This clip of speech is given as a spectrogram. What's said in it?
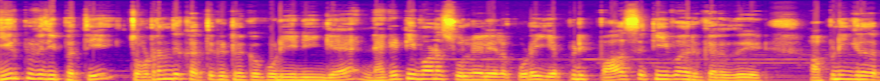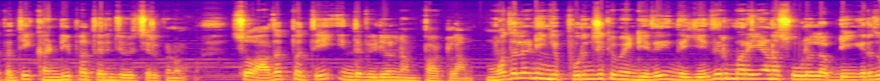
ஈர்ப்பு விதி பற்றி தொடர்ந்து கற்றுக்கிட்டு இருக்கக்கூடிய நீங்கள் நெகட்டிவான சூழ்நிலையில் கூட எப்படி பாசிட்டிவாக இருக்கிறது அப்படிங்கிறத பற்றி கண்டிப்பாக தெரிஞ்சு வச்சுருக்கணும். ஸோ அதை பற்றி இந்த வீடியோவில் நம்ம பார்க்கலாம். முதல்ல நீங்கள் புரிஞ்சுக்க வேண்டியது இந்த எதிர்மறையான சூழல் அப்படிங்கிறது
